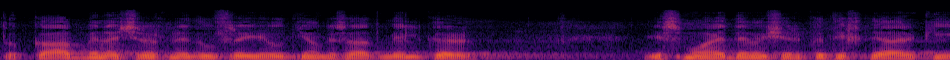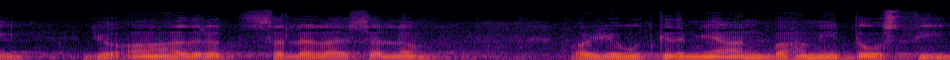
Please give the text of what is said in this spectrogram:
تو کعب بن اشرف نے دوسرے یہودیوں کے ساتھ مل کر اس معاہدے میں شرکت اختیار کی، جو آ حضرت صلی اللہ علیہ وسلم اور یہود کے درمیان باہمی دوستی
